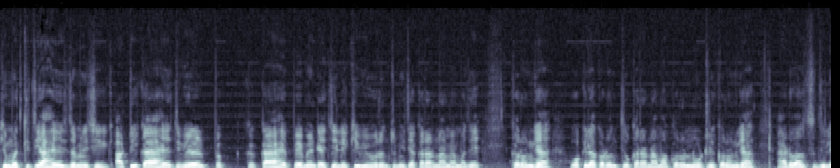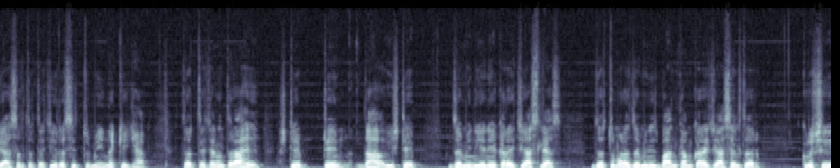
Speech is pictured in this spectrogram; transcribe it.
किंमत किती आहे जमिनीची अटी काय आहेत वेळ काय आहे पेमेंट याची लेखी विवरण तुम्ही त्या करारनाम्यामध्ये करून घ्या. वकिलाकडून तो करारनामा करून नोटरी करून घ्या. ॲडव्हान्स दिले असेल तर त्याची रसीद तुम्ही नक्की घ्या. तर त्याच्यानंतर आहे स्टेप टेन दहावी स्टेप जमीन येणे करायची असल्यास जर तुम्हाला जमिनीत बांधकाम करायचे असेल तर कृषी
